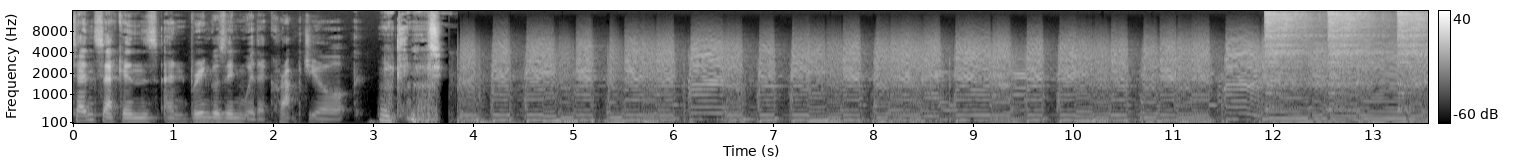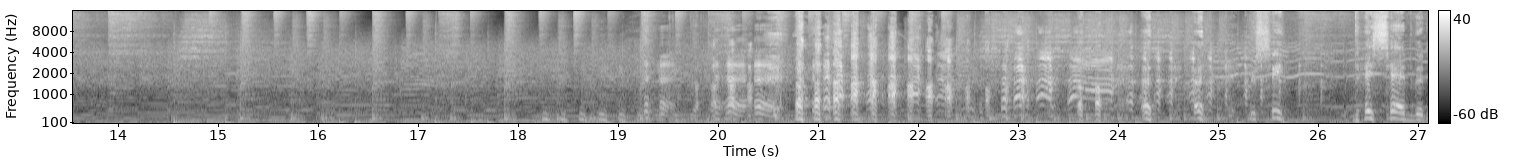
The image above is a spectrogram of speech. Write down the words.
ten seconds and bring us in with a crap joke. you see, they said that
